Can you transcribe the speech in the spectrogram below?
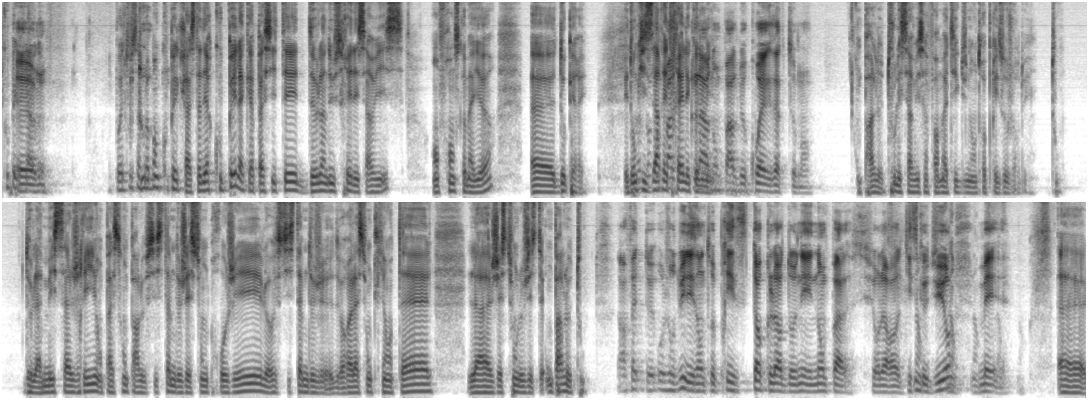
couper le ils pourraient tout simplement couper le c'est-à-dire couper la capacité de l'industrie et des services, en France comme ailleurs, d'opérer. Et donc, ils arrêteraient l'économie. On parle de quoi exactement? On parle de tous les services informatiques d'une entreprise aujourd'hui de la messagerie en passant par le système de gestion de projet, le système de, relations clientèle, la gestion logistique. On parle de tout. En fait, aujourd'hui, les entreprises stockent leurs données non pas sur leur disque dur, mais... Euh,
